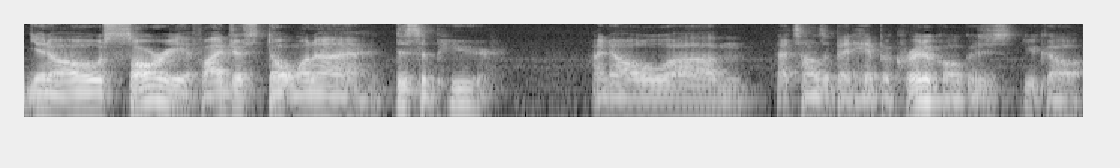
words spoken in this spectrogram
you know, sorry if I just don't want to disappear. I know um, that sounds a bit hypocritical because you go,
